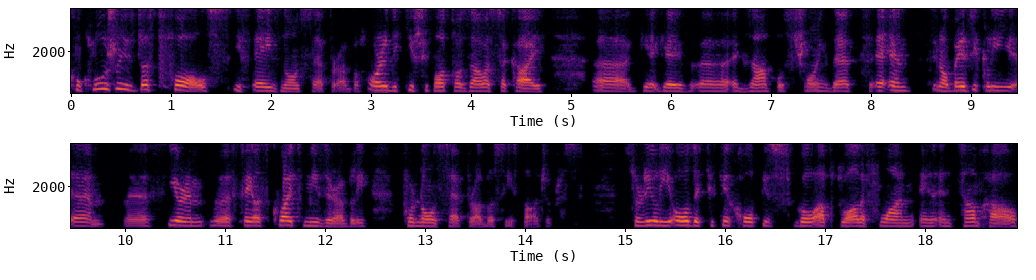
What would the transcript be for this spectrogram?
conclusion is just false if A is non-separable. Already Kishimoto, Ozawa, Sakai uh, gave examples showing that, and you know, basically um, theorem fails quite miserably for non-separable C-star algebras. So really, all that you can hope is go up to Aleph one and, and somehow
